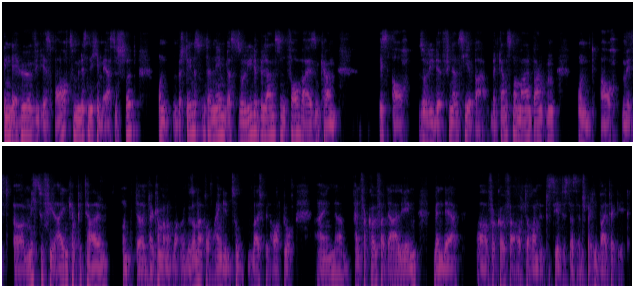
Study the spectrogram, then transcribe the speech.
in der Höhe, wie ihr es braucht, zumindest nicht im ersten Schritt. Und ein bestehendes Unternehmen, das solide Bilanzen vorweisen kann, ist auch solide finanzierbar mit ganz normalen Banken und auch mit äh, nicht zu viel Eigenkapital. Und äh, da kann man noch mal gesondert darauf eingehen, zum Beispiel auch durch ein, äh, ein Verkäuferdarlehen, wenn der äh, Verkäufer auch daran interessiert ist, dass entsprechend weitergeht.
